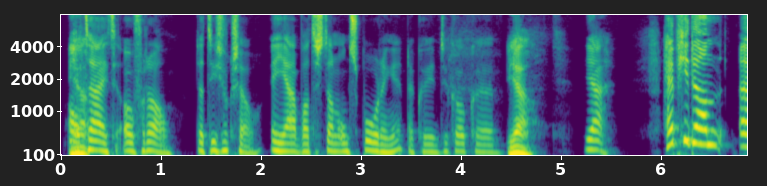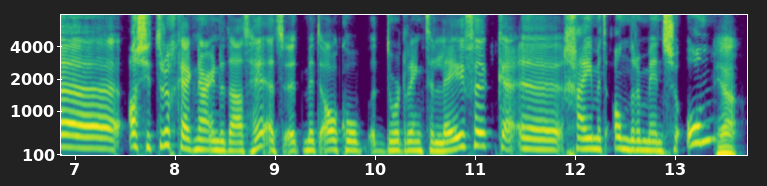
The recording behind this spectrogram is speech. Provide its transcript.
Ja. Altijd, overal. Dat is ook zo. En ja, wat is dan ontsporingen? Daar kun je natuurlijk ook, eh, ja. ja. Heb je dan, eh, als je terugkijkt naar inderdaad hè, het, het met alcohol doordrenkte leven, eh, ga je met andere mensen om? Ja.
